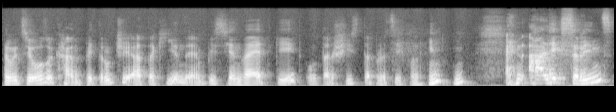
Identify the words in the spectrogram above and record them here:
Dovizioso kann Petrucci attackieren, der ein bisschen weit geht und dann schießt er plötzlich von hinten ein Alex Rins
